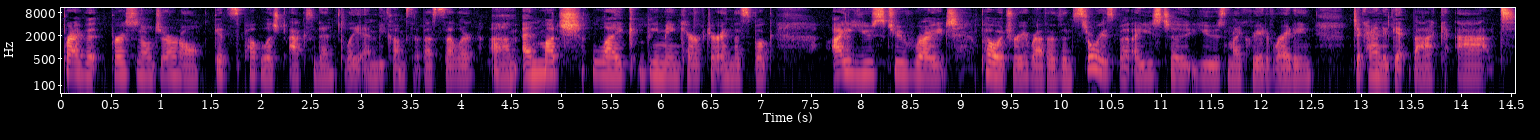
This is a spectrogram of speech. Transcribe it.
private personal journal gets published accidentally and becomes a bestseller. Um, and much like the main character in this book, I used to write poetry rather than stories, but I used to use my creative writing to kind of get back at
